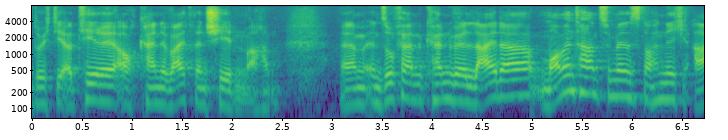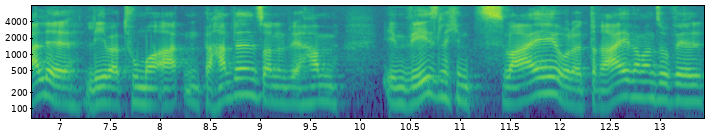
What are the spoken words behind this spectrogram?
durch die Arterie, auch keine weiteren Schäden machen. Ähm, insofern können wir leider momentan zumindest noch nicht alle Lebertumorarten behandeln, sondern wir haben im Wesentlichen zwei oder drei, wenn man so will,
